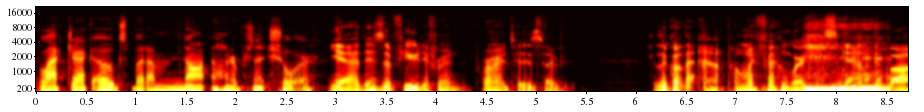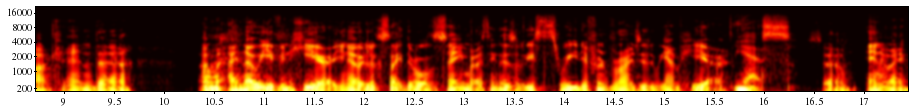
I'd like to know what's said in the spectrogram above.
blackjack oaks, but I'm not 100% sure. Yeah, there's a few different varieties. I've because I've got that app on my phone where I can scan the bark, and uh, I'm, I know even here, you know, it looks like they're all the same, but I think there's at least three different varieties we have here. Yes. So anyway,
